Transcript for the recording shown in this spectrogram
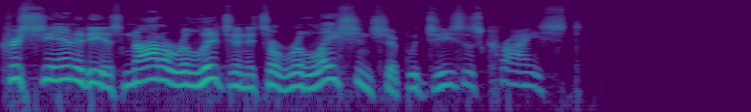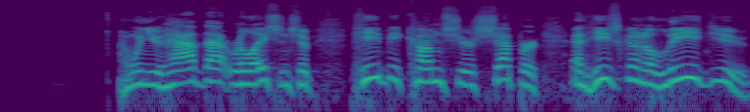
Christianity is not a religion, it's a relationship with Jesus Christ. And when you have that relationship, He becomes your shepherd and He's going to lead you.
